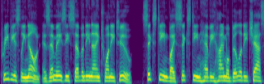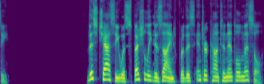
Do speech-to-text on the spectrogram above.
previously known as MAZ 7922, 16 by 16 heavy high mobility chassis. This chassis was specially designed for this intercontinental missile.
